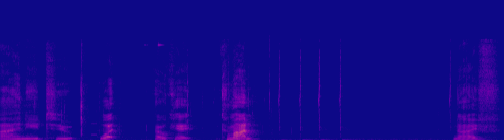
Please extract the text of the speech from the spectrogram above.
I need to... What? Okay. Come on. Knife.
